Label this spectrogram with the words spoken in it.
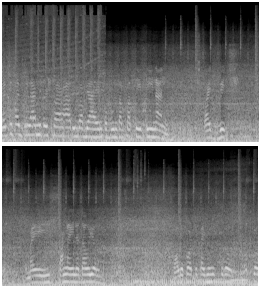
25 kilometers pa ang ating babiyahin papuntang Patitinan. White Beach. May sangay na daw yun. Bali 45 minutes to go. Let's go.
